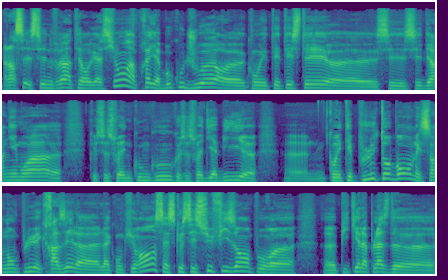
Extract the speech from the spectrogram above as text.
Alors c'est une vraie interrogation. Après, il y a beaucoup de joueurs euh, qui ont été testés euh, ces, derniers mois, euh, que ce soit Nkunku, que ce soit Diaby, qui ont été plutôt bons, mais sans non plus écraser la, concurrence. Est-ce que c'est suffisant pour piquer la place de,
